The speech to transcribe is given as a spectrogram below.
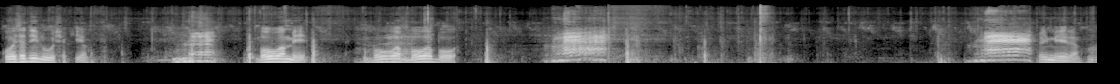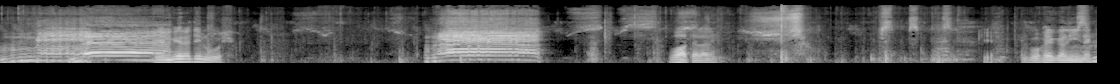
Coisa de luxo aqui, ó. Boa mesmo. Boa, boa, boa. Primeira. Primeira de luxo. Volta ela ali. Aqui. Borrega linda aqui.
